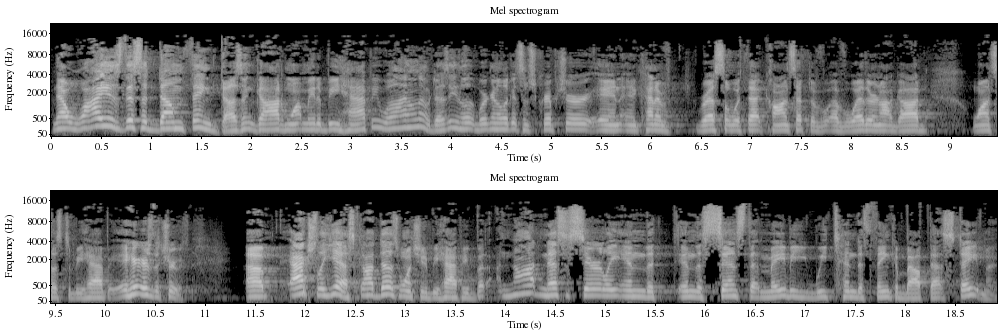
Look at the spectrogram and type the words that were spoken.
now, why is this a dumb thing? Doesn't God want me to be happy? Well, I don't know. Does He? We're going to look at some scripture and, and kind of wrestle with that concept of, of whether or not God wants us to be happy. Here's the truth. Uh, actually, yes, God does want you to be happy, but not necessarily in the, in the sense that maybe we tend to think about that statement.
